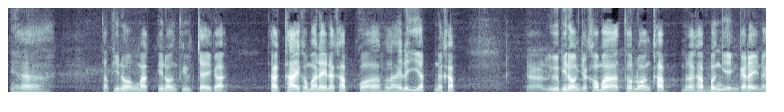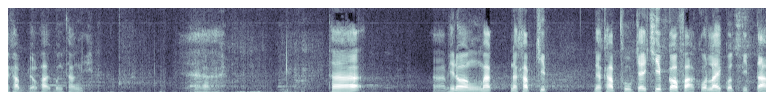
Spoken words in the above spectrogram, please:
เนี่ยแต่พี่น้องมักพี่น้องถือใจก็ทักทายเขามาได้นะครับ ขอรายละเอียดนะครับหรือพี่น้องจะเขามาทดลองครับนะครับเบิ้องเองก็ได้นะครับ เดี๋ยวพาเบิ้งทางนี้ถ้าพี่น้องมักนะครับคลิปนะครับถูกใจคลิปก็ฝากกดไลค์กดติดตาม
